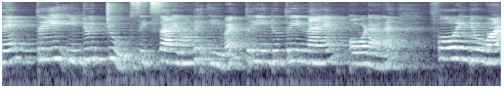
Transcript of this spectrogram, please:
Then three into two six ആയതുകൊണ്ട് even three into three nine ആണ്. Four into one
